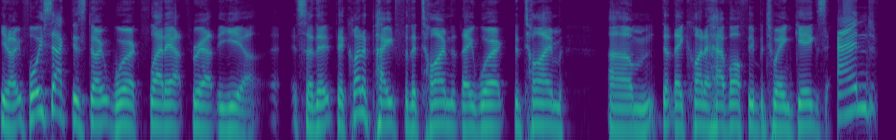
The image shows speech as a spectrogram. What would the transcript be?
you know voice actors don't work flat out throughout the year, so they're, they're kind of paid for the time that they work, the time um, that they kind of have off in between gigs, and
